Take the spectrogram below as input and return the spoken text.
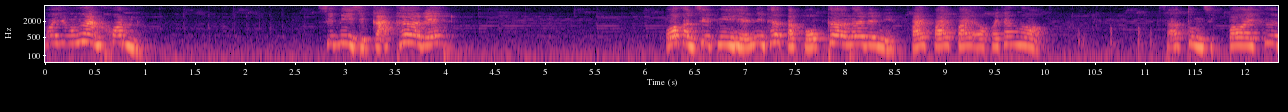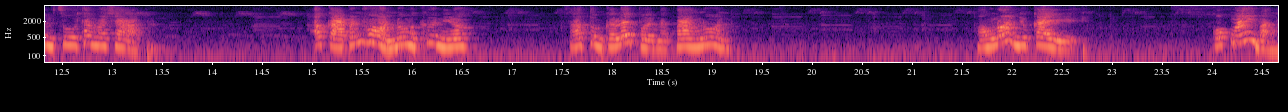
ว่าอยู่งานคน ซิดนี่สิกัดเธอเด้ โอ้กันซิดนี่เห็นนี่เธอตะปบเธอเลยเด้นี่ ไปไปไปออกไปข้างนอก สาตุ่มสิปล่อยขึ้นสู่ธรรมชาติ อากาศมันห่อนเนาะมื่อคืนนี้เนาะสาตุ่มก็เลยเปิดหน้าต่างนอนห้องนอนอยู่ใกล้กกไม้บัดน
